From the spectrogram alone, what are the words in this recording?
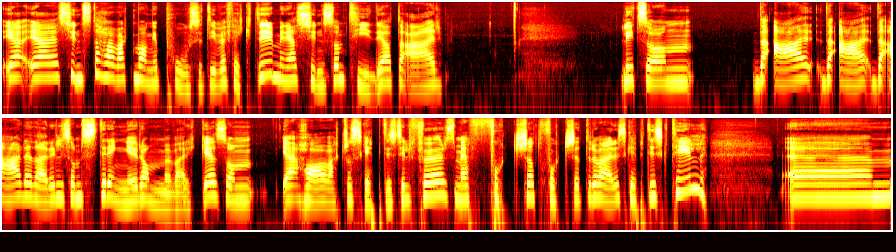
jeg, jeg syns det har vært mange positive effekter, men jeg syns samtidig at det er litt sånn det er det, er, det, er det der liksom strenge rammeverket som jeg har vært så skeptisk til før, som jeg fortsatt fortsetter å være skeptisk til. Um,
